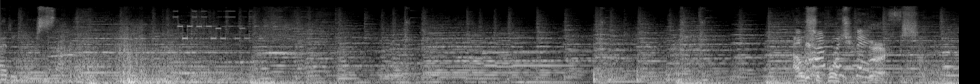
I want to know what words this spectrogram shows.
Ready yourself. I'll support you. Thanks.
